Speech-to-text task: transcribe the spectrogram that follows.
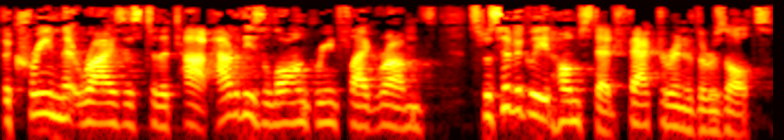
the cream that rises to the top? How do these long green flag runs, specifically at Homestead, factor into the results?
